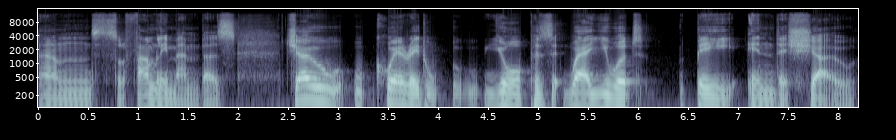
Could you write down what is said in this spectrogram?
and sort of family members. Jo queried your posi- where you would be in this show.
